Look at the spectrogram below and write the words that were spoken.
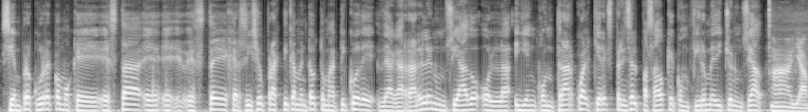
siempre ocurre como que esta, eh, eh, este ejercicio prácticamente automático de, de agarrar el enunciado o la, y encontrar cualquier experiencia del pasado que confirme dicho enunciado. Ah, ya.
